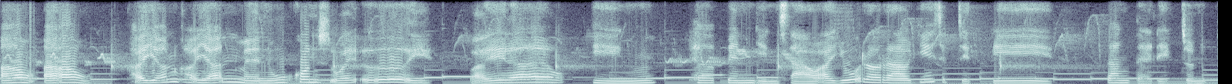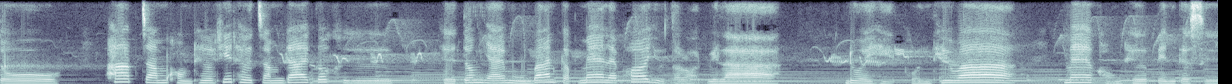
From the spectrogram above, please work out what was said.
เอาเอาขยันขยันแม่หนูคนสวยเอ้ย ไปแล้ว หญิง เธอเป็นหญิงสาวอายุราวๆ 27 ปี ตั้งแต่เด็กจนโต ภาพจำของเธอที่เธอจำได้ก็คือ เธอต้องย้ายหมู่บ้านกับแม่และพ่ออยู่ตลอดเวลา ด้วยเหตุผลที่ว่า แม่ของเธอเป็นกระสือ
